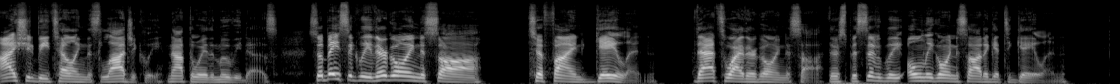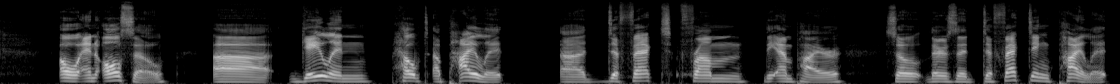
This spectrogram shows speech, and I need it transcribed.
I should be telling this logically, not the way the movie does. So basically, they're going to Saw to find Galen. That's why they're going to Saw. They're specifically only going to Saw to get to Galen. Oh, and also, uh, Galen helped a pilot uh, defect from the Empire. So there's a defecting pilot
